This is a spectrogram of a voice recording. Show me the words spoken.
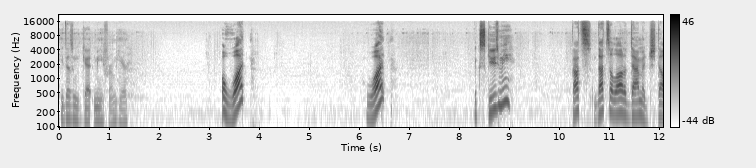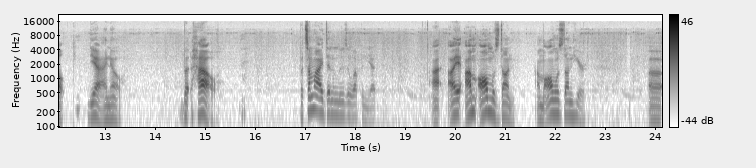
he doesn't get me from here. Oh, what? What? Excuse me? That's that's a lot of damage dealt. Yeah, I know. But how? But somehow I didn't lose a weapon yet. I I I'm almost done. I'm almost done here. Uh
